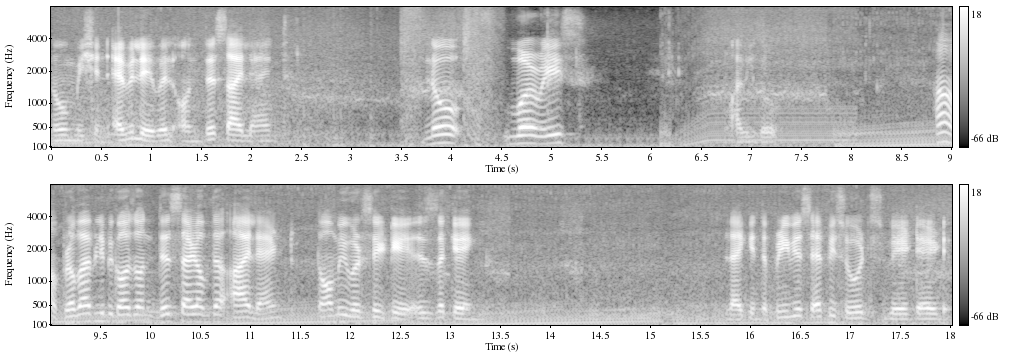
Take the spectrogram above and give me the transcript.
no mission available on this island. No worries. I will go. Huh, probably because on this side of the island, Tommy Vercetti is the king. Like in the previous episodes, we did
